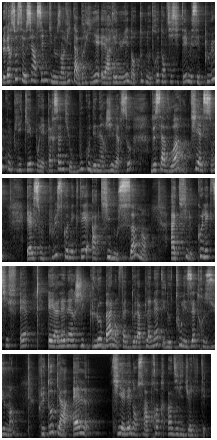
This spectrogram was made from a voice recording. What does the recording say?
Le verso, c'est aussi un signe qui nous invite à briller et à rayonner dans toute notre authenticité, mais c'est plus compliqué pour les personnes qui ont beaucoup d'énergie verso de savoir qui elles sont. Et elles sont plus connectées à qui nous sommes, à qui le collectif est et à l'énergie globale en fait de la planète et de tous les êtres humains, plutôt qu'à elle qui elle est dans sa propre individualité.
